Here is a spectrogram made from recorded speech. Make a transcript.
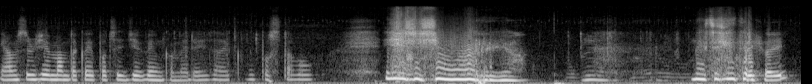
Já myslím, že mám takový pocit, že vím, kam jdeš za jakou postavou. Ježíši Maria. Dobrý. Nechceš jít rychleji?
